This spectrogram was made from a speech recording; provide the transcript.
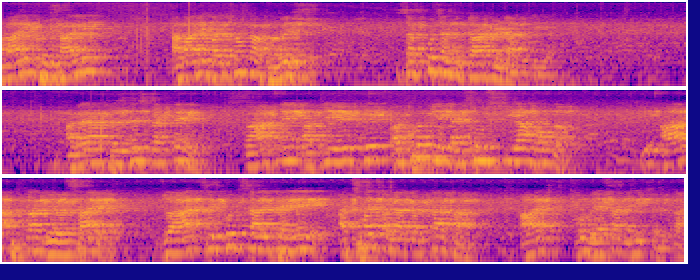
हमारी खुशहाली, हमारे बच्चों का भविष्य सब कुछ अंधकार में डाल दिया। अगर आप बिज़नेस करते हैं तो आपने अपने गिर्द और खुद ये महसूस किया होगा कि आपका व्यवसाय जो आज से कुछ साल पहले अच्छा चला करता था, आज वो वैसा नहीं चलता।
